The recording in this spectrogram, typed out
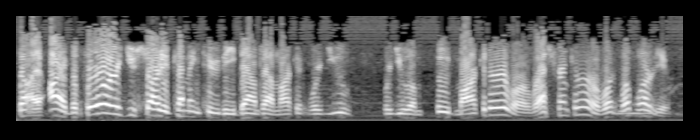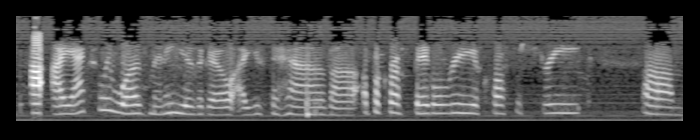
So, uh, all right. Before you started coming to the downtown market, were you were you a food marketer or a restaurateur, or what? What were you? I, I actually was many years ago. I used to have uh, Upper Crust Bagelry across the street um,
